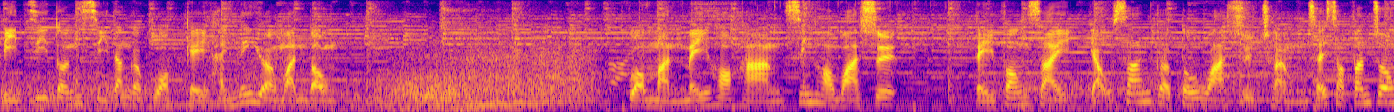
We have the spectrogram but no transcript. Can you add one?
列支敦士登嘅國技係呢樣運動，國民未學行先學滑雪，地方細，由山腳到滑雪場唔使十分鐘。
